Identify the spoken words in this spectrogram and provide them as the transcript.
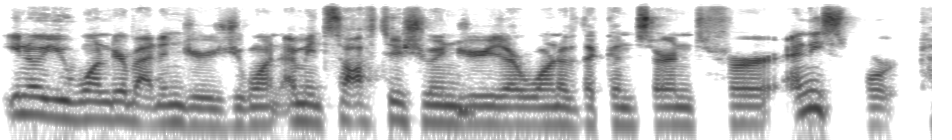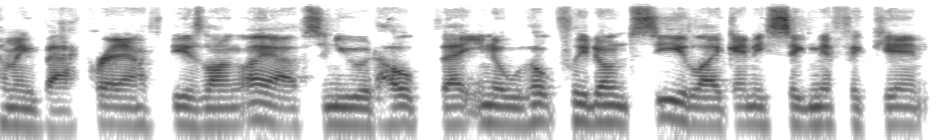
you know, you wonder about injuries. You want, I mean, soft tissue injuries are one of the concerns for any sport coming back right after these long layoffs. And you would hope that you know, hopefully don't see like any significant,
